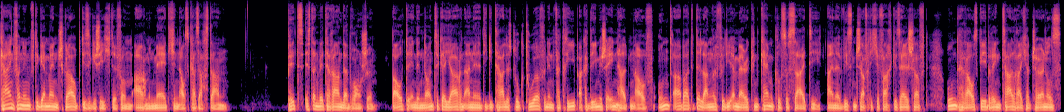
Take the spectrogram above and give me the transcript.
kein vernünftiger Mensch glaubt diese Geschichte vom armen Mädchen aus Kasachstan. Pitts ist ein Veteran der Branche baute in den 90er Jahren eine digitale Struktur für den Vertrieb akademischer Inhalten auf und arbeitete lange für die American Chemical Society, eine wissenschaftliche Fachgesellschaft und Herausgeberin zahlreicher Journals,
